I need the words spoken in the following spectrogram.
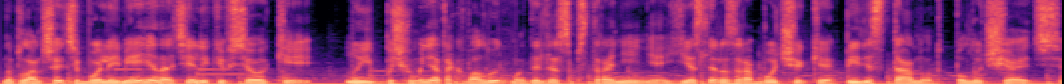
На планшете более-менее, на телеке все окей. Ну и почему меня так волнует модель распространения? Если разработчики перестанут получать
